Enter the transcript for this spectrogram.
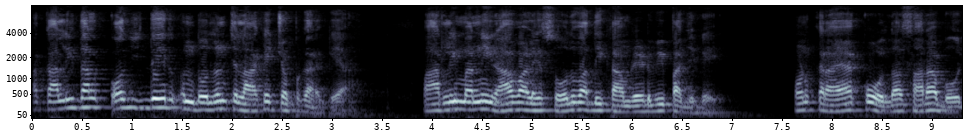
ਅਕਾਲੀ ਦਲ ਕੁਝ ਦੇਰ ਅੰਦੋਲਨ ਚਲਾ ਕੇ ਚੁੱਪ ਕਰ ਗਿਆ। ਪਾਰਲੀਮਾਨੀ ਰਾਹ ਵਾਲੇ ਸੋਧਵਾਦੀ ਕਾਮਰੇਡ ਵੀ ਭੱਜ ਗਏ। ਹੁਣ ਕਿਰਾਇਆ ਘੋਲ ਦਾ ਸਾਰਾ ਬੋਝ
